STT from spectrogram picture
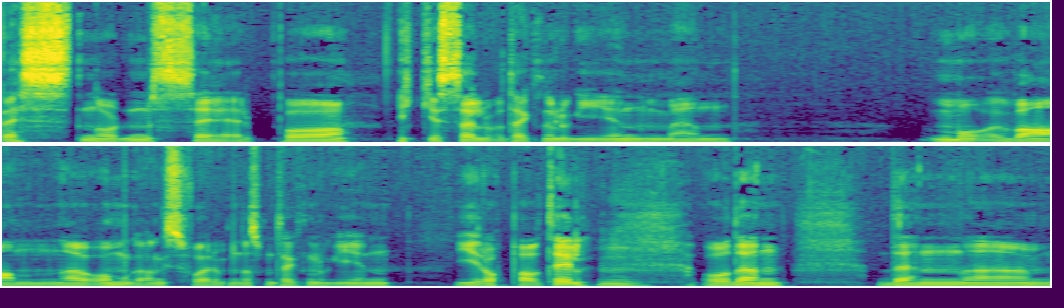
best når den ser på ikke selve teknologien, men vanene og omgangsformene som teknologien gir opphav til. Mm. Og den, den um,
